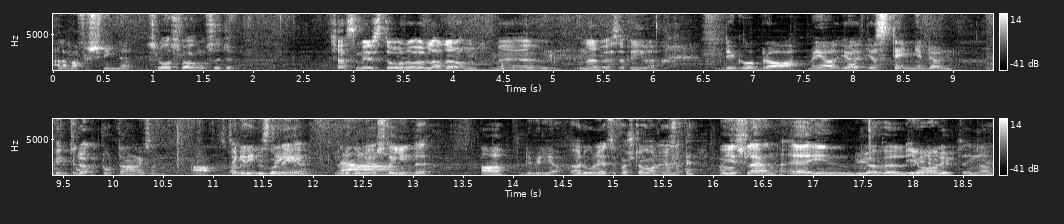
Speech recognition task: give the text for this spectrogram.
alla bara försvinner. Slå ett slag mot psyke. Casimir står och laddar om med nervösa fingrar. Det går bra, men jag, jag, jag stänger dörren. Ytterdörren. Portarna liksom. Ja, stänger du, du går ner. in. Du går ner och stänger in det. Ja, det vill jag. Ja, du går ner till första våningen. Och Gislaine, eh, in, du gör väl, du Ja. väl ut innan?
